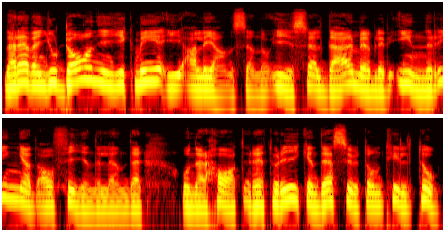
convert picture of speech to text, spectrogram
När även Jordanien gick med i alliansen och Israel därmed blev inringad av fiendeländer och när hatretoriken dessutom tilltog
